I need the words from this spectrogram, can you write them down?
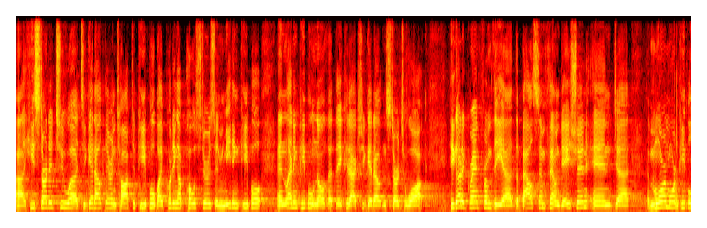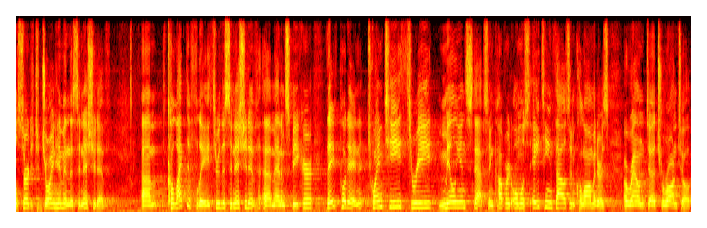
uh, he started to, uh, to get out there and talk to people by putting up posters and meeting people and letting people know that they could actually get out and start to walk. He got a grant from the, uh, the Balsam Foundation, and uh, more and more people started to join him in this initiative. Um, collectively, through this initiative, uh, Madam Speaker, they've put in 23 million steps and covered almost 18,000 kilometres around uh, Toronto.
